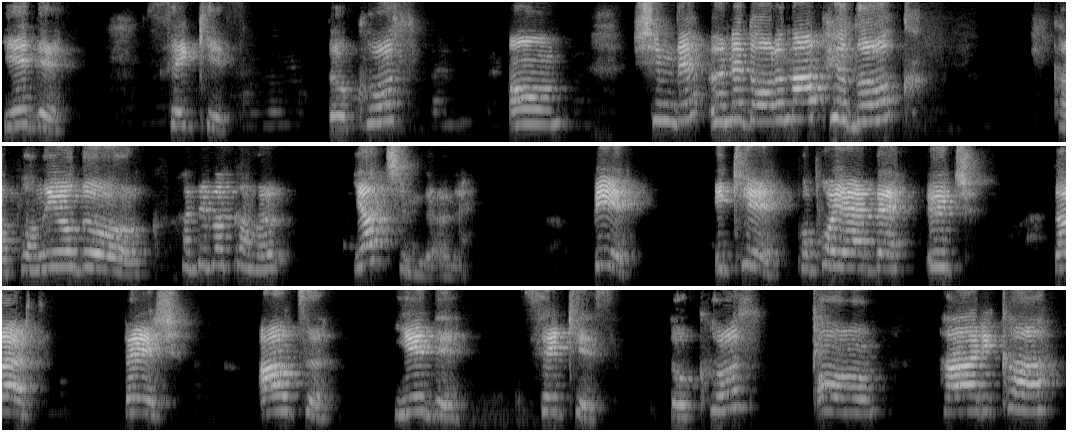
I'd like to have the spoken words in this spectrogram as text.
yedi, sekiz, dokuz, on. Şimdi öne doğru ne yapıyorduk? Kapanıyorduk. Hadi bakalım. Yat şimdi öne. Bir, iki, popo yerde. Üç, dört, beş, altı, yedi, sekiz, dokuz, on. Harika.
